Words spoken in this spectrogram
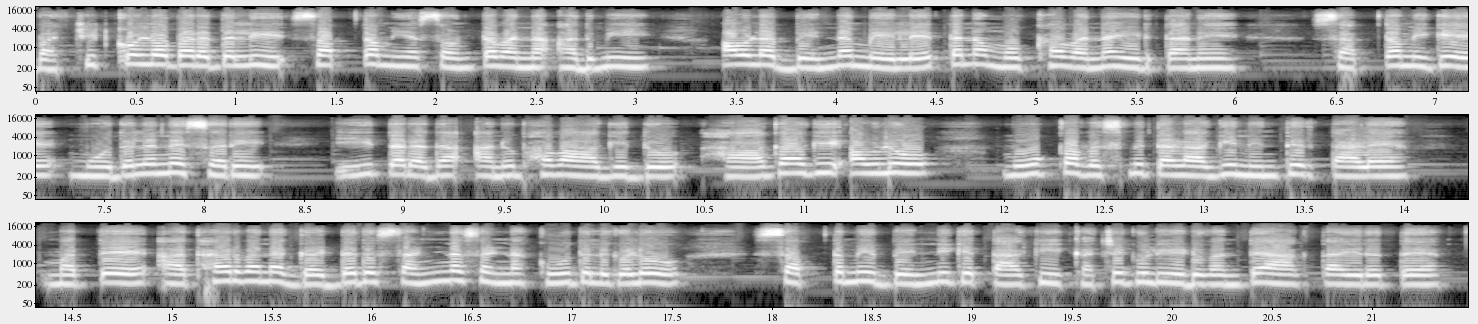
ಬಚ್ಚಿಟ್ಕೊಳ್ಳೋ ಬರದಲ್ಲಿ ಸಪ್ತಮಿಯ ಸೊಂಟವನ್ನ ಅದ್ಮಿ ಅವಳ ಬೆನ್ನ ಮೇಲೆ ತನ್ನ ಮುಖವನ್ನ ಇಡ್ತಾನೆ. ಸಪ್ತಮಿಗೆ ಮೊದಲನೇ ಸರಿ ಈ ತರದ ಅನುಭವ ಆಗಿದ್ದು ಹಾಗಾಗಿ ಅವಳು ಮೂಕ ವಿಸ್ಮಿತಳಾಗಿ ನಿಂತಿರ್ತಾಳೆ. ಮತ್ತೆ ಅಥರ್ವನ ಗಡ್ಡದ ಸಣ್ಣ ಸಣ್ಣ ಕೂದಲುಗಳು ಸಪ್ತಮಿ ಬೆನ್ನಿಗೆ ತಾಕಿ ಕಚಗುಳಿ ಇಡುವಂತೆ ಆಗ್ತಾ ಇರುತ್ತೆ.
